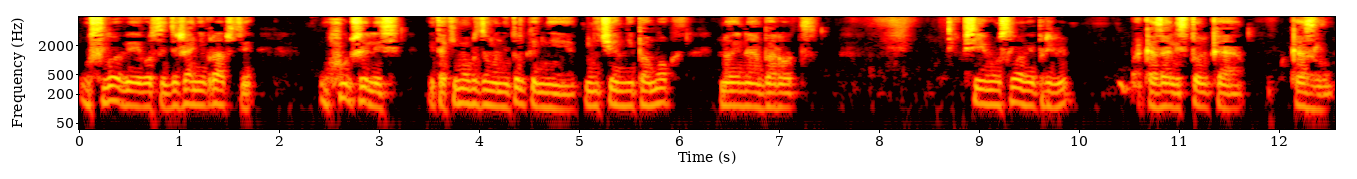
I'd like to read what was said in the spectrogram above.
условия его содержания в рабстве ухудшились, и таким образом он не только не, ничем не помог, но и наоборот, все его условия при, оказались только козлу.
